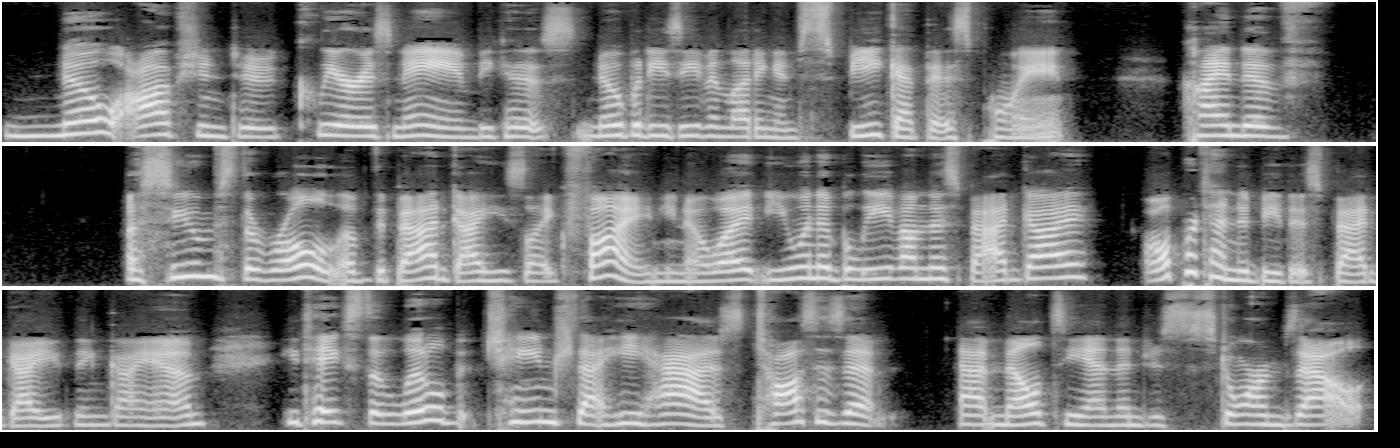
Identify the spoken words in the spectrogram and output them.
no option to clear his name because nobody's even letting him speak at this point, kind of assumes the role of the bad guy. He's like, fine, you know what? You want to believe I'm this bad guy? I'll pretend to be this bad guy you think I am. He takes the little change that he has, tosses it at Melty, and then just storms out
